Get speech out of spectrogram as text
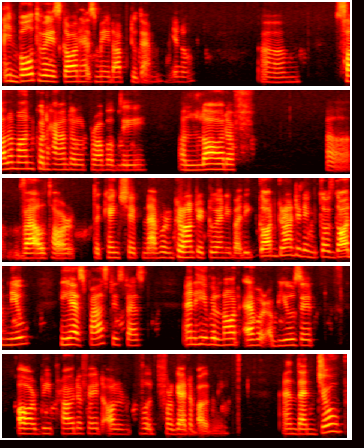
In both ways, God has made up to them, you know. Um, Solomon could handle probably a lot of uh, wealth or the kingship never granted to anybody. God granted him because God knew he has passed his test and he will not ever abuse it or be proud of it or would forget about me. And then Job,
